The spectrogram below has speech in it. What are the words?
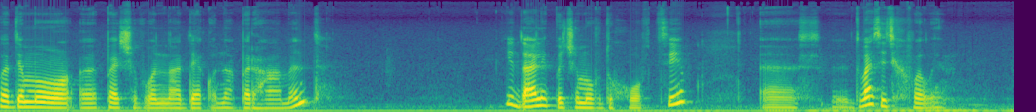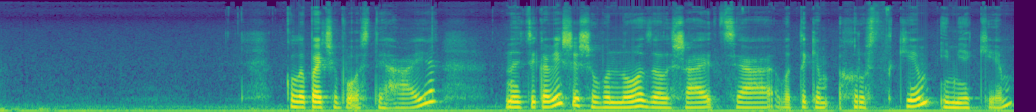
Кладемо е, печиво на деко на пергамент і далі печемо в духовці 20 хвилин. Коли печиво остигає, найцікавіше, що воно залишається от таким хрустким і м'яким,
